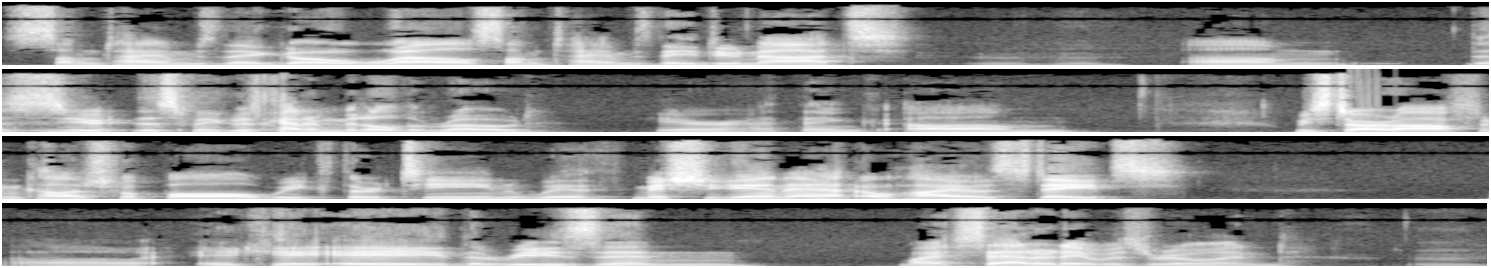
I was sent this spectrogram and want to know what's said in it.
Sometimes they go well, sometimes they do not. Mhm. Um, this is your this week was kind of middle of the road here, I think. Um, we start off in college football week 13 with Michigan at Ohio State, uh, aka the reason my Saturday was ruined. Mm.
